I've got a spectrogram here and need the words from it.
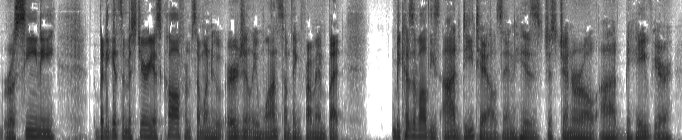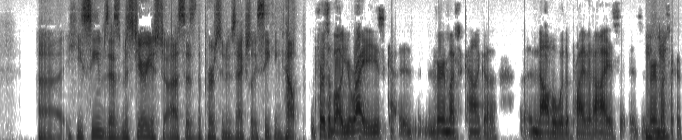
Rossini, but he gets a mysterious call from someone who urgently wants something from him. But because of all these odd details and his just general odd behavior, uh, he seems as mysterious to us as the person who's actually seeking help. First of all, you're right. He's very much kind of like a, novel with a private eye. It's, it's very mm-hmm. much like a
